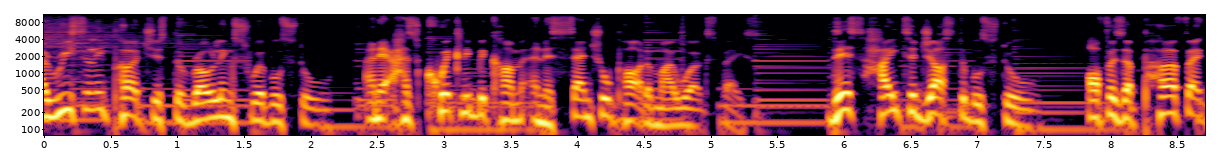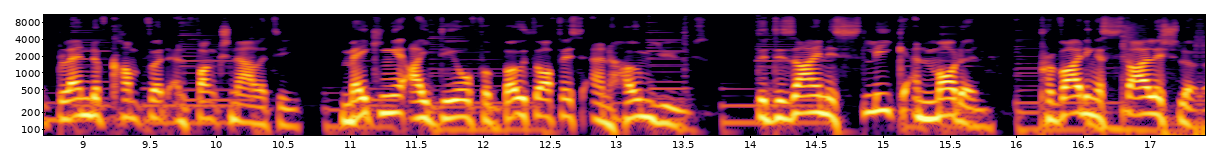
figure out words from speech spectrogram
I recently purchased the rolling swivel stool, and it has quickly become an essential part of my workspace. This height adjustable stool offers a perfect blend of comfort and functionality, making it ideal for both office and home use. The design is sleek and modern, providing a stylish look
